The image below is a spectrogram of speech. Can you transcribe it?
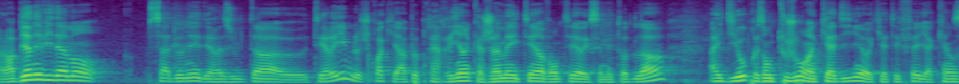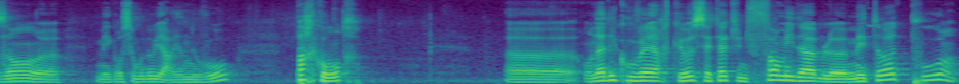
Alors bien évidemment, ça a donné des résultats euh, terribles. Je crois qu'il n'y a à peu près rien qui a jamais été inventé avec ces méthodes-là. IDEO présente toujours un caddie qui a été fait il y a 15 ans, mais grosso modo, il n'y a rien de nouveau. Par contre, euh, on a découvert que c'était une formidable méthode pour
